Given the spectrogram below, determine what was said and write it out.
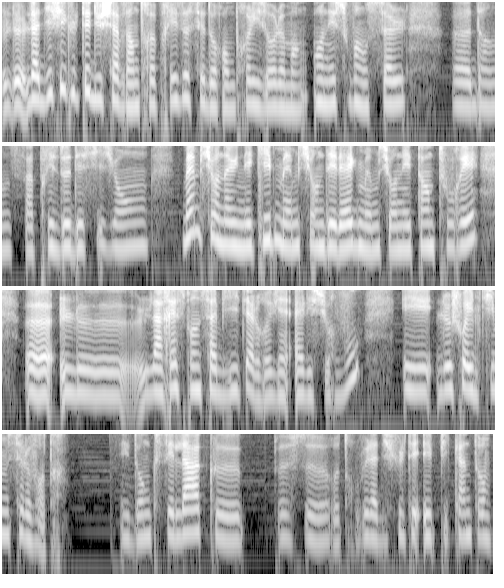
la difficulté du chef d'entreprise, c'est de rompre l'isolement. On est souvent seul euh, dans sa prise de décision, même si on a une équipe, même si on délègue, même si on est entouré, euh, le, la responsabilité, elle revient, elle est sur vous et le choix ultime, c'est le vôtre. Et donc c'est là que peut se retrouver la difficulté. Et puis quand on,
